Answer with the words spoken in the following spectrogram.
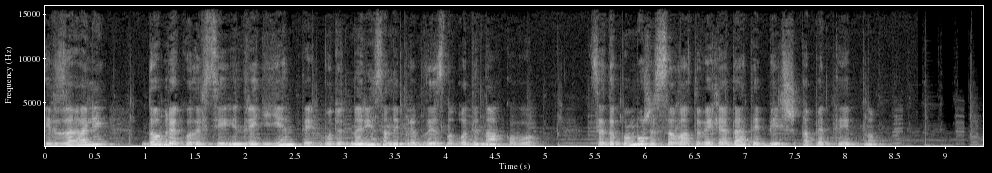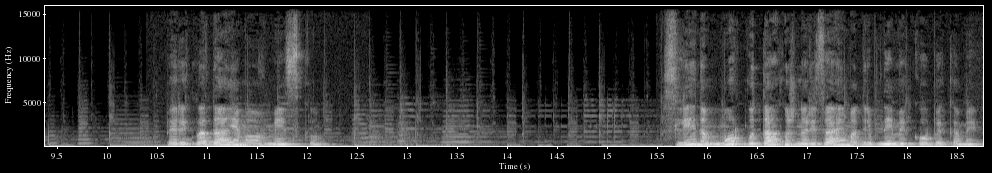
І взагалі добре, коли всі інгредієнти будуть нарізані приблизно одинаково. Це допоможе салату виглядати більш апетитно. Перекладаємо в миску. Слідом моркву також нарізаємо дрібними кубиками.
